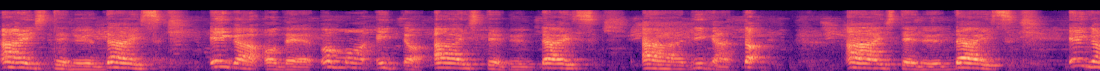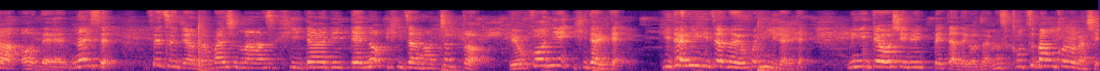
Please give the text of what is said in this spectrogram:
愛してる大好き。笑顔で思いと愛してる大好き。ありがとう。愛してる大好き笑顔で。ナイス。背筋を伸ばします。左手の膝のちょっと横に左手。左膝の横に左手。右手お尻ペタでございます。骨盤転がし。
